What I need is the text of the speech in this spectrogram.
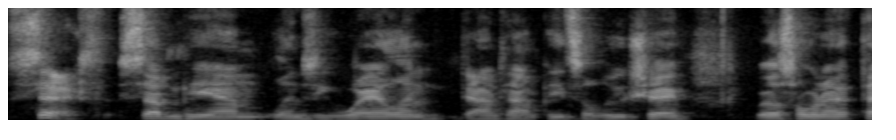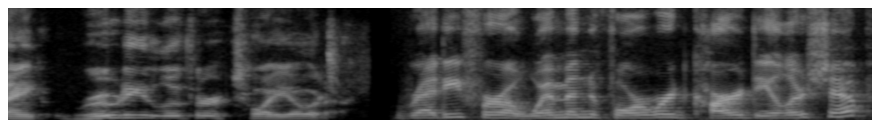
7 p.m., Lindsay Whalen, downtown Pizza Luce. We also want to thank Rudy Luther Toyota. Ready for a women forward car dealership?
